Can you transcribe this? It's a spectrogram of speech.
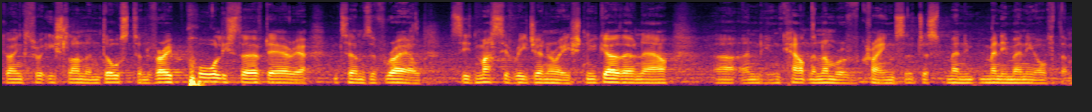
going through East London, Dalston, a very poorly served area in terms of rail. See massive regeneration. You go there now uh, and you can count the number of cranes, there are just many, many, many of them.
